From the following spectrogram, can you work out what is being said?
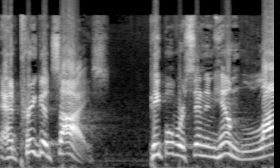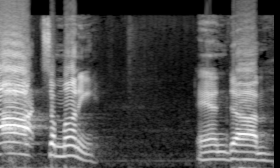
and pretty good size. People were sending him lots of money. And um,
